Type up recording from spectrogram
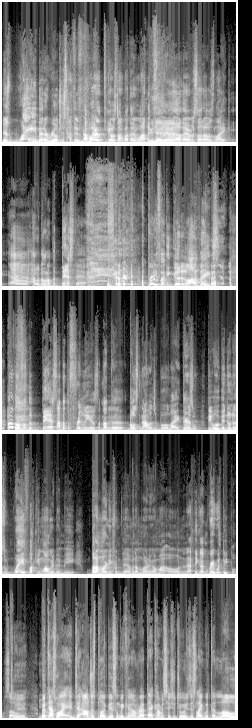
there's way better realtors out there. I was- think I was talking about that a while ago. On the other episode, I was like, eh, I don't know what I'm the best at. I'm pretty fucking good at a lot of things. I don't know if I'm the best. I'm not the friendliest. I'm not the most knowledgeable. Like there's people who've been doing this way fucking longer than me. But I'm learning from them and I'm learning on my own. And I think I'm great with people. So Yeah. But know. that's why I'll just plug this and we can unwrap that conversation too. It's just like with the low,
